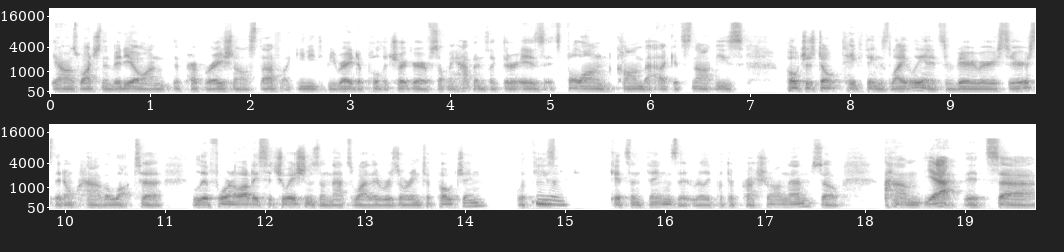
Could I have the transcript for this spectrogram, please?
you know, I was watching the video on the preparation, all stuff. Like, you need to be ready to pull the trigger if something happens. Like, there is, it's full on combat. Like, it's not these poachers don't take things lightly and it's very, very serious. They don't have a lot to live for in a lot of these situations. And that's why they're resorting to poaching with these mm-hmm. kits and things that really put the pressure on them. So um, yeah, it's uh,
